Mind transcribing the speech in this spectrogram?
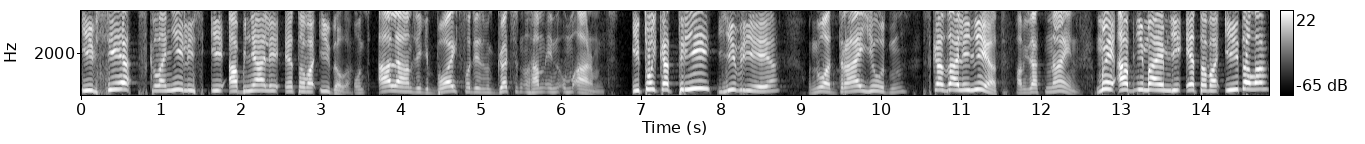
И все склонились и обняли этого идола. Und alle haben sich gebeugt vor diesem Götzen und haben ihn umarmt. И только три еврея Und nur drei Juden сказали нет. haben gesagt, nein, Мы обнимаем не этого идола,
